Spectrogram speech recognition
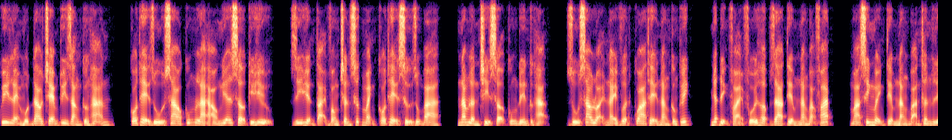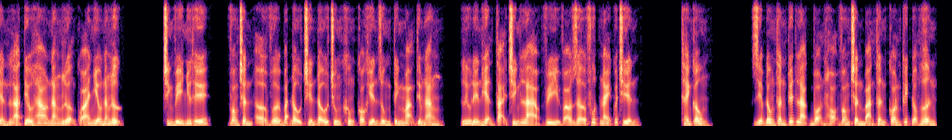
Quy lẻ một đao chém tuy rằng cường hãn, có thể dù sao cũng là áo nghĩa sở kỳ hiệu dĩ hiện tại vòng trần sức mạnh có thể sử dụng ba, năm lần chỉ sợ cũng đến cực hạn, dù sao loại này vượt qua thể năng công kích, nhất định phải phối hợp ra tiềm năng bạo phát, mà sinh mệnh tiềm năng bản thân liền là tiêu hao năng lượng quá nhiều năng lực. Chính vì như thế, vong trần ở vừa bắt đầu chiến đấu chung không có khiến dùng tính mạng tiềm năng, lưu đến hiện tại chính là vì vào giờ phút này quyết chiến. Thành công. Diệp đông thần tuyết lạc bọn họ vong trần bản thân còn kích động hơn,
